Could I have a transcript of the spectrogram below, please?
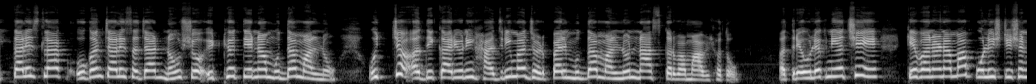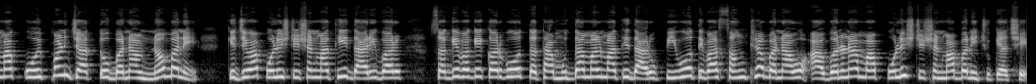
એકતાલીસ લાખ ઓગણચાલીસ હજાર નવસો ઇઠ્યોતેરના મુદ્દામાલનો ઉચ્ચ અધિકારીઓની હાજરીમાં ઝડપાયેલ મુદ્દામાલનો નાશ કરવામાં આવ્યો હતો. અત્રે ઉલ્લેખનીય છે કે વરણામાં પોલીસ સ્ટેશનમાં કોઈ પણ જાતનો બનાવ ન બને કે જેવા પોલીસ સ્ટેશનમાંથી દારીવાર સગે વગે કરવો તથા મુદ્દામાલમાંથી દારૂ પીવો તેવા સંખ્યા બનાવો આ વરણામાં પોલીસ સ્ટેશનમાં બની ચૂક્યા છે.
